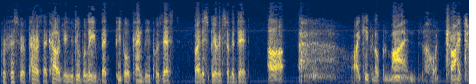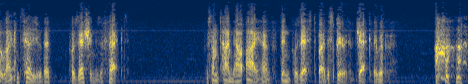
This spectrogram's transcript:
professor of parapsychology, you do believe that people can be possessed by the spirits of the dead. Uh, I keep an open mind, or try to. Well, I can tell you that possession is a fact. For some time now, I have been possessed by the spirit of Jack the Ripper.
